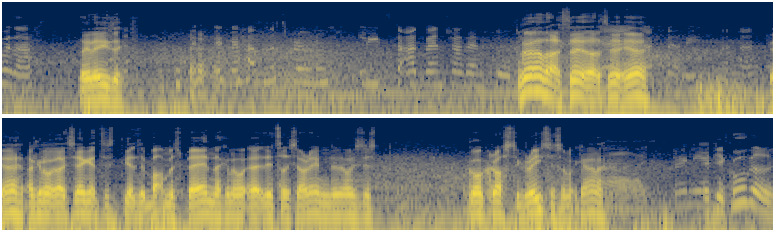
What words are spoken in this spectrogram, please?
with that. Take it easy. If, if it having a screw loose leads to adventure, then so. be Well, that's it. That's it. Yeah. Definitely. Yeah. I can always, like say, I get to get to the bottom of Spain. I can al- uh, Italy, sorry, and always just go across to Greece or something, can I? Aye. Brilliant. If you Google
